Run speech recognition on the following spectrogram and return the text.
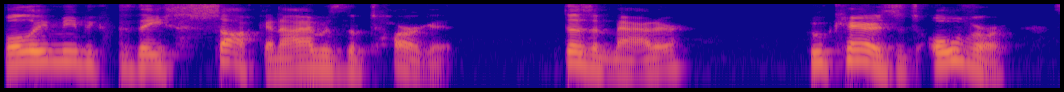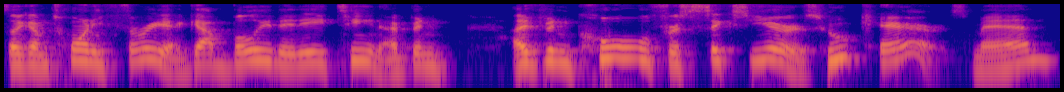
bullied me because they suck and I was the target. Doesn't matter. Who cares? It's over. It's like I'm 23. I got bullied at 18. I've been I've been cool for 6 years. Who cares, man?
